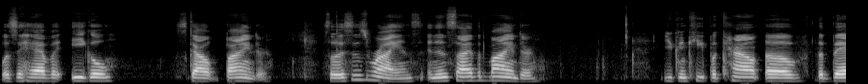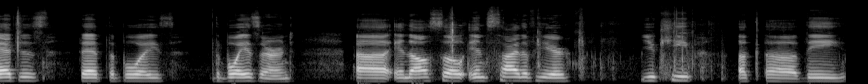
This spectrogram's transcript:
was to have an Eagle Scout binder. So this is Ryan's, and inside the binder, you can keep account of the badges that the boys the boy has earned. Uh, and also inside of here, you keep uh, uh, the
